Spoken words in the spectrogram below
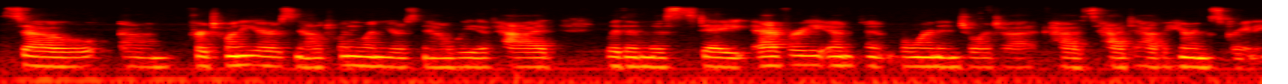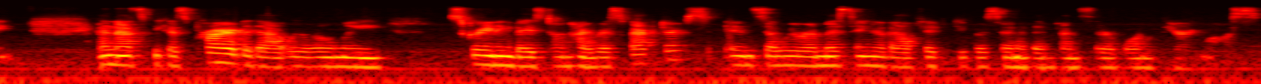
So um, for 20 years now, 21 years now, we have had within this state every infant born in Georgia has had to have a hearing screening, and that's because prior to that we were only screening based on high risk factors. And so we were missing about 50% of infants that are born with hearing loss.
